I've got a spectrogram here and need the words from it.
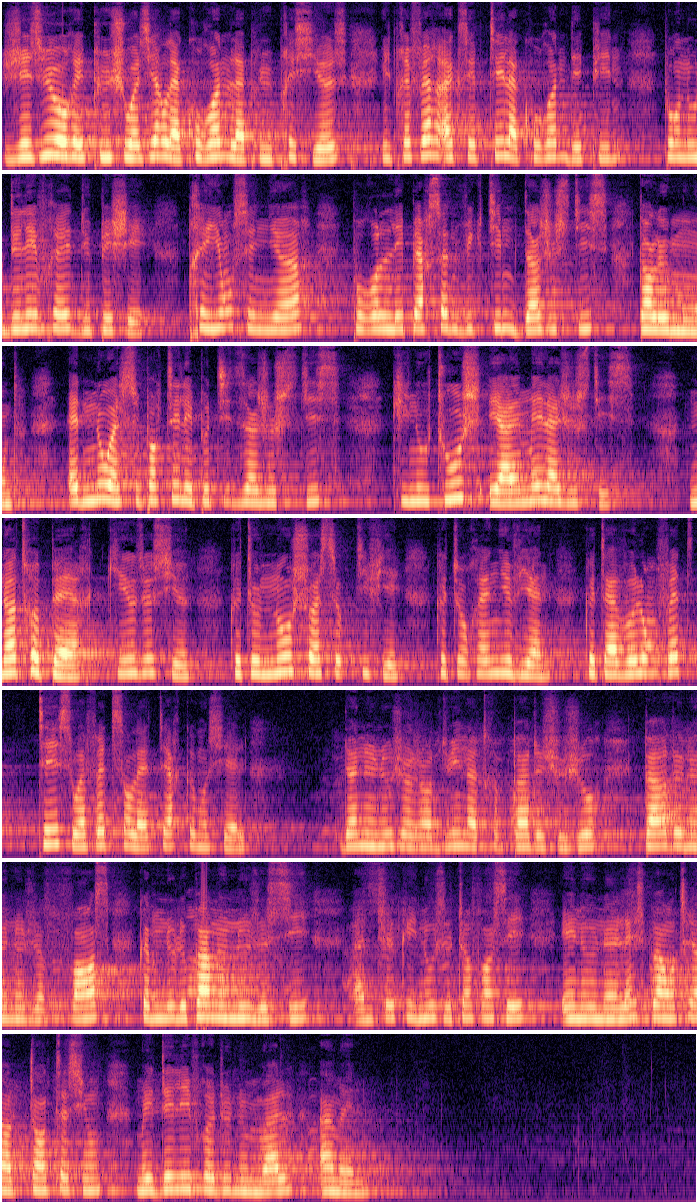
Jésus aurait pu choisir la couronne la plus précieuse. Il préfère accepter la couronne d'épines pour nous délivrer du péché. Prions Seigneur pour les personnes victimes d'injustice dans le monde. Aide-nous à supporter les petites injustices qui nous touchent et à aimer la justice. Notre Père qui es aux cieux, que ton nom soit sanctifié, que ton règne vienne, que ta volonté soit faite sur la terre comme au ciel. Donne-nous aujourd'hui notre pain de ce jour. Pardonne nos offenses comme nous le pardonnons aussi à ceux qui nous ont offensés et nous ne laisse pas entrer en tentation, mais délivre de nous mal. Amen.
